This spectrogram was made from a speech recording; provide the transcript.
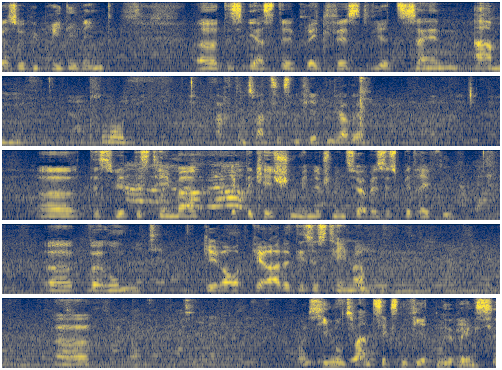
also Hybrid-Event. Das erste Breakfast wird sein am 28.04. glaube ich. Äh, Das wird das Thema Application Management Services betreffen. Äh, Warum gera- gerade dieses Thema? Äh, Am 27.04. übrigens,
